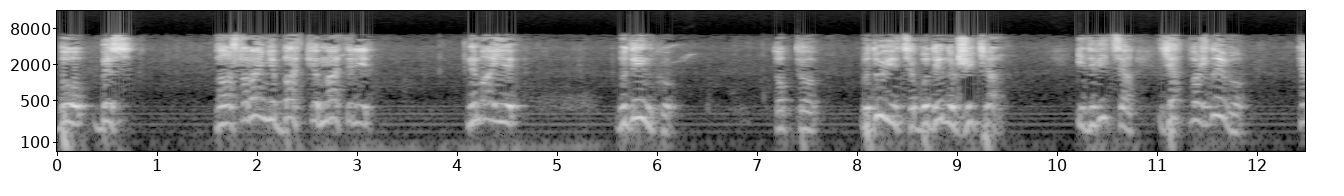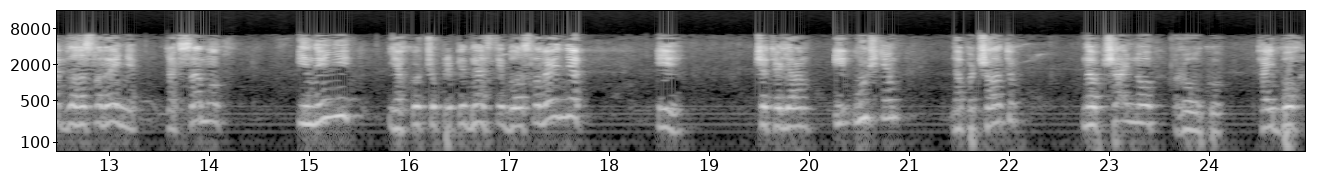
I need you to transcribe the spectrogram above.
Бо без благословення батька матері немає будинку. Тобто будується будинок життя. І дивіться, як важливо те благословення. Так само і нині я хочу припіднести благословення і вчителям, і учням на початок навчального року. Хай Бог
